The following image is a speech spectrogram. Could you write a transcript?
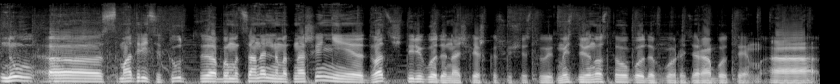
Ну, э, смотрите, тут об эмоциональном отношении 24 года ночлежка существует. Мы с 90-го года в городе работаем. А,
